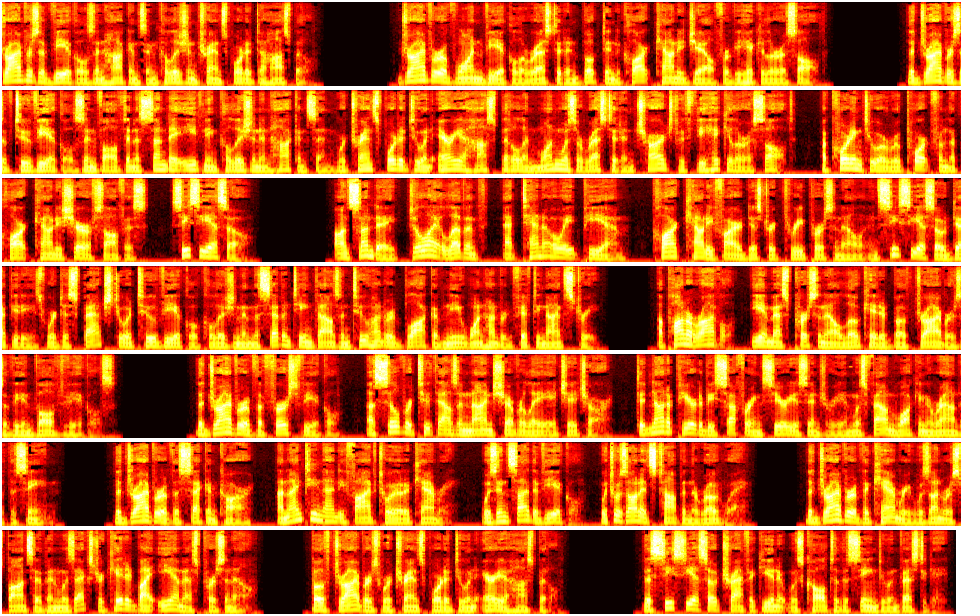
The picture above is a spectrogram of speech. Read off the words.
Drivers of vehicles in Hockinson collision transported to hospital. Driver of one vehicle arrested and booked into Clark County Jail for vehicular assault. The drivers of two vehicles involved in a Sunday evening collision in Hockinson were transported to an area hospital and one was arrested and charged with vehicular assault, according to a report from the Clark County Sheriff's Office, CCSO. On Sunday, July 11, at 10:08 p.m., Clark County Fire District 3 personnel and CCSO deputies were dispatched to a two vehicle collision in the 17200 block of NE 159th Street. Upon arrival, EMS personnel located both drivers of the involved vehicles. The driver of the first vehicle, a silver 2009 Chevrolet HHR, did not appear to be suffering serious injury and was found walking around at the scene. The driver of the second car, a 1995 Toyota Camry, was inside the vehicle, which was on its top in the roadway. The driver of the Camry was unresponsive and was extricated by EMS personnel. Both drivers were transported to an area hospital. The CCSO traffic unit was called to the scene to investigate.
